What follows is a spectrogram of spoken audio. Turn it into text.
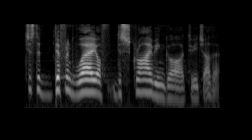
just a different way of describing God to each other.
